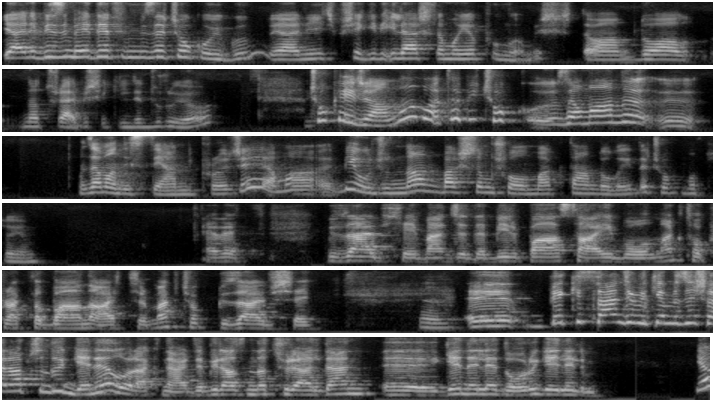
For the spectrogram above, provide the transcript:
yani bizim hedefimize çok uygun. Yani hiçbir şekilde ilaçlama yapılmamış. Tamam doğal, natürel bir şekilde duruyor. Çok heyecanlı ama tabii çok zamanı zaman isteyen bir proje ama bir ucundan başlamış olmaktan dolayı da çok mutluyum. Evet güzel bir şey bence de. Bir bağ sahibi olmak, toprakla bağını arttırmak çok güzel bir şey. Ee, peki sence ülkemizin şarapçılığı genel olarak nerede? Biraz natürelden e, genele doğru gelelim. Ya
